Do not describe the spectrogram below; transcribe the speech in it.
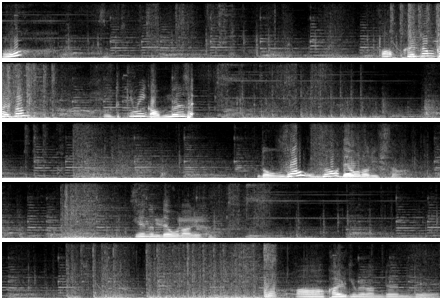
어? 어, 칼전, 칼전? 느낌이가 없는 새. 너 웃어? 웃어? 네온 어디 있어? 얘는 네온 아니고. 아, 갈기면 안 되는데.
